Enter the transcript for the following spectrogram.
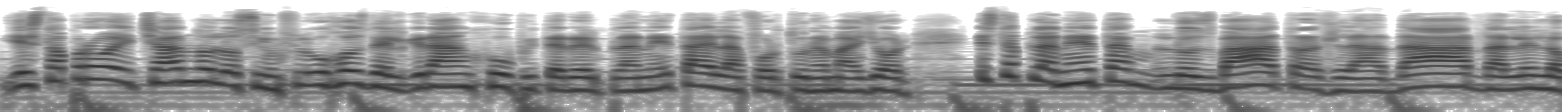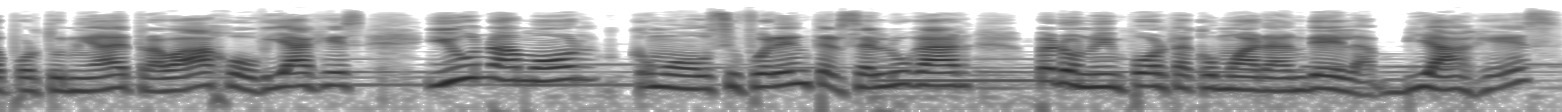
y está aprovechando los influjos del gran Júpiter, el planeta de la fortuna mayor. Este planeta los va a trasladar, darles la oportunidad de trabajo, viajes y un amor como si fuera en tercer lugar, pero no importa, como arandela, viajes,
